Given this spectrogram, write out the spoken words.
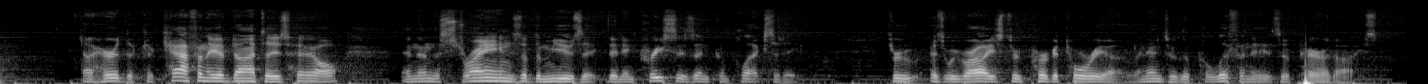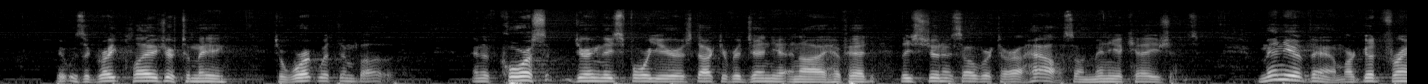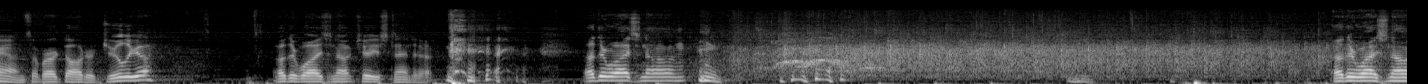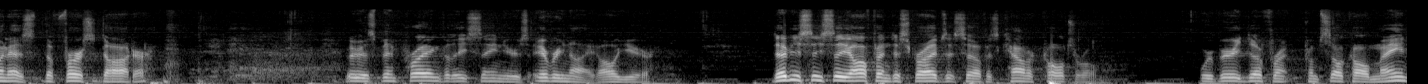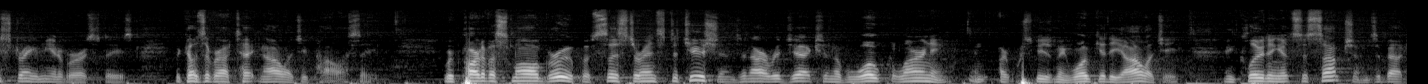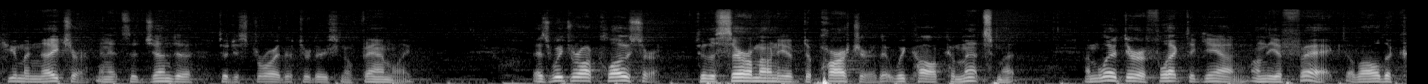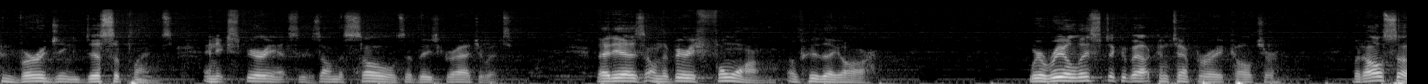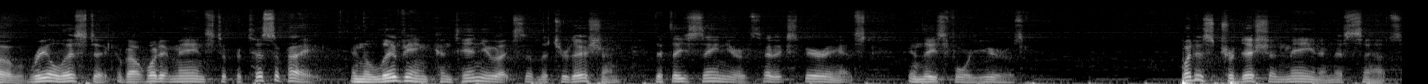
I heard the cacophony of Dante's Hell and then the strains of the music that increases in complexity through as we rise through Purgatorio and into the polyphonies of paradise. It was a great pleasure to me to work with them both. And of course, during these four years, Dr. Virginia and I have had these students over to our house on many occasions. Many of them are good friends of our daughter Julia, otherwise known, Julia, stand up. otherwise known. otherwise known as the first daughter, who has been praying for these seniors every night all year. WCC often describes itself as countercultural. We're very different from so called mainstream universities because of our technology policy. We're part of a small group of sister institutions in our rejection of woke learning, and, excuse me, woke ideology, including its assumptions about human nature and its agenda to destroy the traditional family. As we draw closer to the ceremony of departure that we call commencement, I'm led to reflect again on the effect of all the converging disciplines and experiences on the souls of these graduates. That is, on the very form of who they are. We're realistic about contemporary culture, but also realistic about what it means to participate in the living continuance of the tradition that these seniors have experienced in these four years. What does tradition mean in this sense?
